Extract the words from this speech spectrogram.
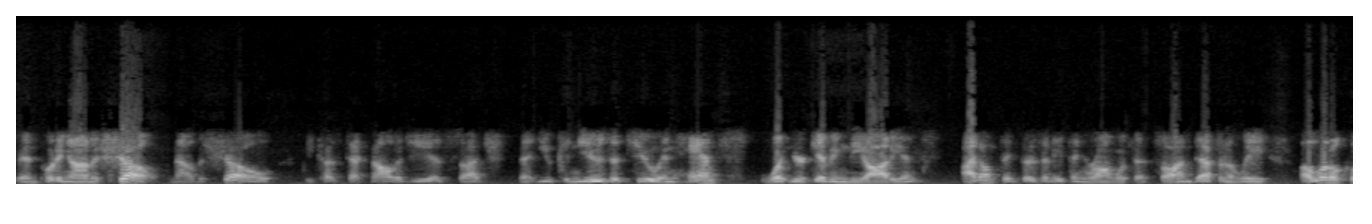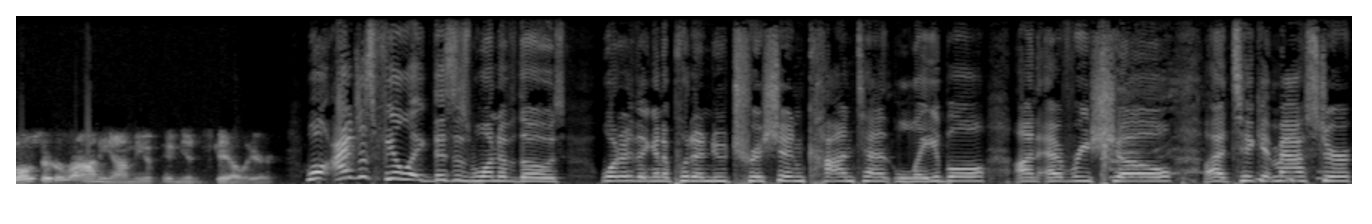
and putting on a show now the show because technology is such that you can use it to enhance what you're giving the audience I don't think there's anything wrong with it. So I'm definitely a little closer to Ronnie on the opinion scale here. Well, I just feel like this is one of those. What are they going to put a nutrition content label on every show at Ticketmaster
